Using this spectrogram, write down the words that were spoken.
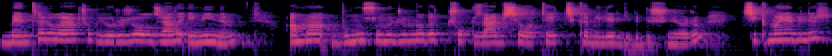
mental olarak çok yorucu olacağını eminim. Ama bunun sonucunda da çok güzel bir şey ortaya çıkabilir gibi düşünüyorum. Çıkmayabilir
